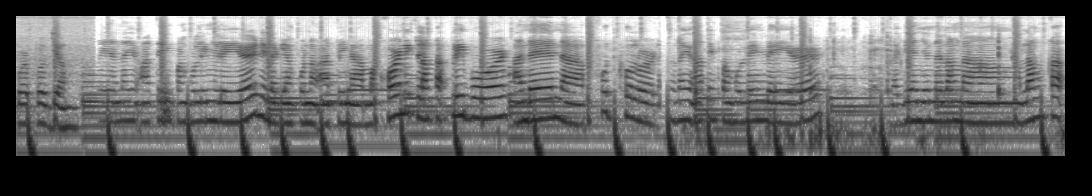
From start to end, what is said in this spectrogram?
purple jam. Ayan na yung ating panghuling layer. Nilagyan ko ng ating uh, McCormick langka flavor. And then, uh, food color. Ito na yung ating panghuling layer. Lagyan nyo na lang ng langka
